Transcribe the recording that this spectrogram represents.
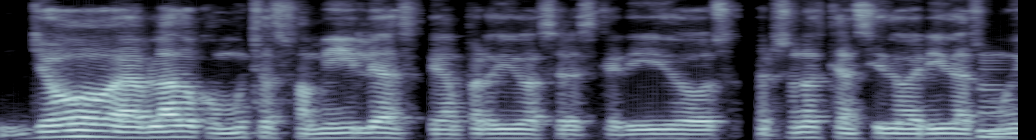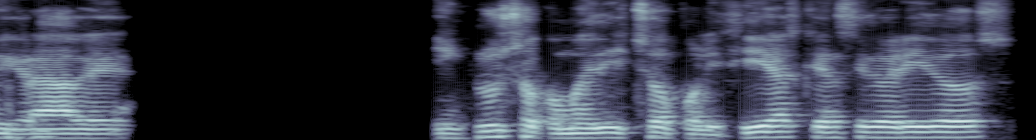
yo he hablado con muchas familias que han perdido a seres queridos, personas que han sido heridas muy graves, incluso, como he dicho, policías que han sido heridos.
